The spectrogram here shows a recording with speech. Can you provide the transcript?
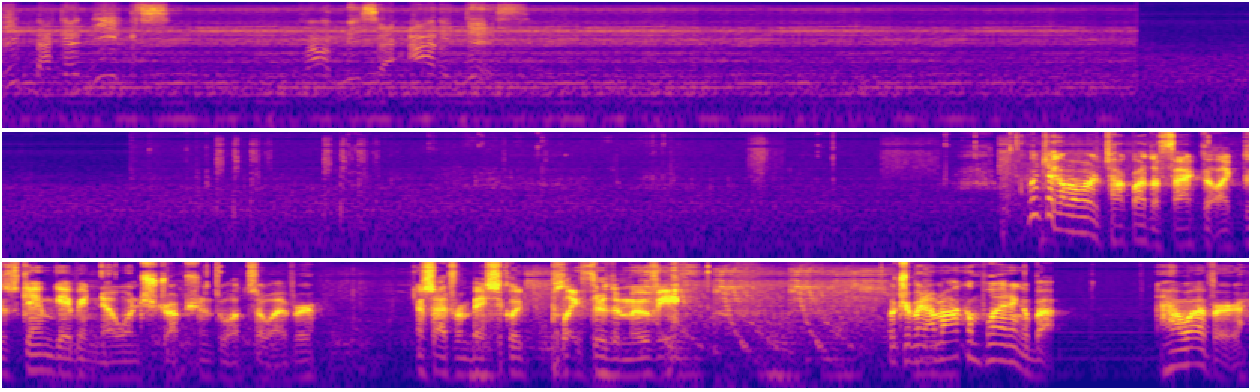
Big Mac and Nicks. Found Mr. of this. Take a moment to talk about the fact that like this game gave me no instructions whatsoever, aside from basically play through the movie. Which I mean, I'm not complaining about. However,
